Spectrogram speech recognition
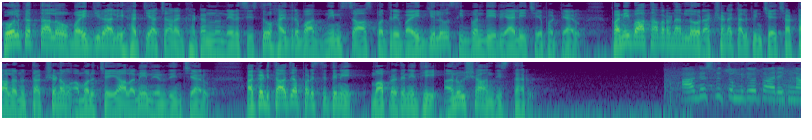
కోల్కతాలో వైద్యురాలి హత్యాచార ఘటనను నిరసిస్తూ హైదరాబాద్ నిమ్స్ ఆసుపత్రి వైద్యులు సిబ్బంది ర్యాలీ చేపట్టారు. పని వాతావరణంలో రక్షణ కల్పించే చట్టాలను తక్షణం అమలు చేయాలని నినదించారు అక్కడి తాజా పరిస్థితిని మా ప్రతినిధి అనూష అందిస్తారు. ఆగస్టు తొమ్మిదో తారీఖున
